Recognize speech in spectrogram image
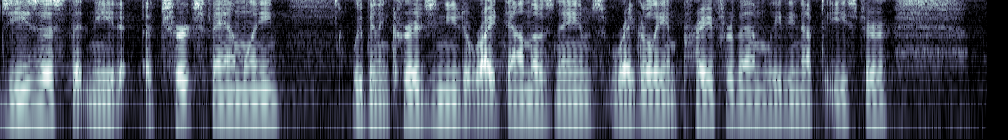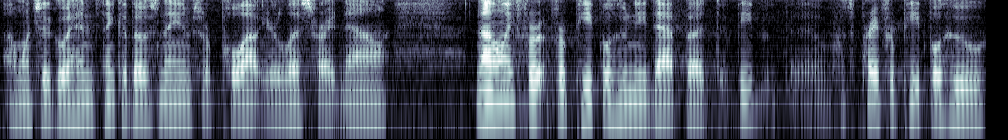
Jesus that need a church family. We've been encouraging you to write down those names regularly and pray for them leading up to Easter. I want you to go ahead and think of those names or pull out your list right now. Not only for, for people who need that, but be, uh, let's pray for people who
